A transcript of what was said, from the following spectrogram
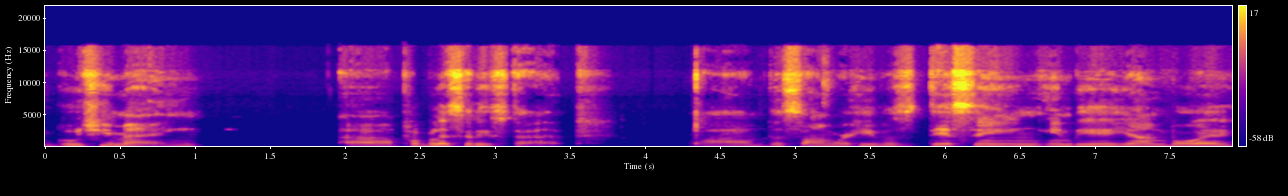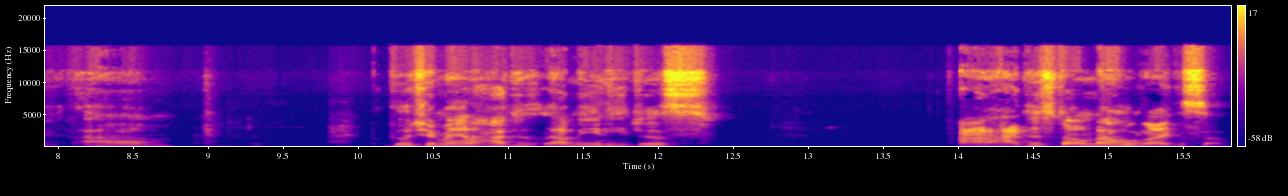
Gucci Mane, uh, publicity stunt. Um, the song where he was dissing NBA Young Boy. Um, Gucci Mane, I just, I mean, he just, I, I just don't know. Like, so,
